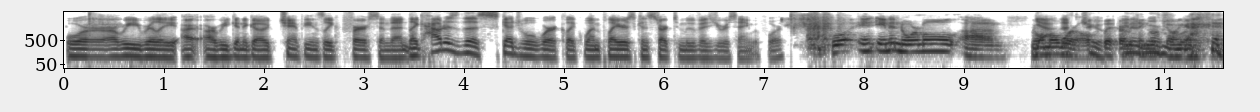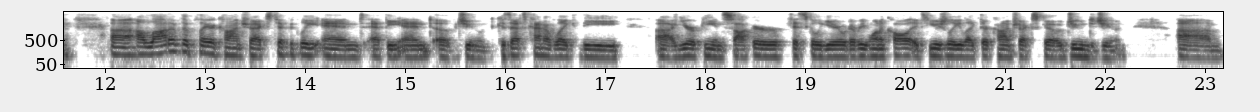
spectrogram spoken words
Or are we really are, are we going to go champions league first and then like how does the schedule work like when players can start to move as you were saying before? Well in, in a normal um, normal yeah, world true. with everything that's going on uh, a lot of the player contracts typically end at the end of june because that's kind of like the uh, european soccer fiscal year whatever you want to call it. It's usually like their contracts go june to june. Um,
